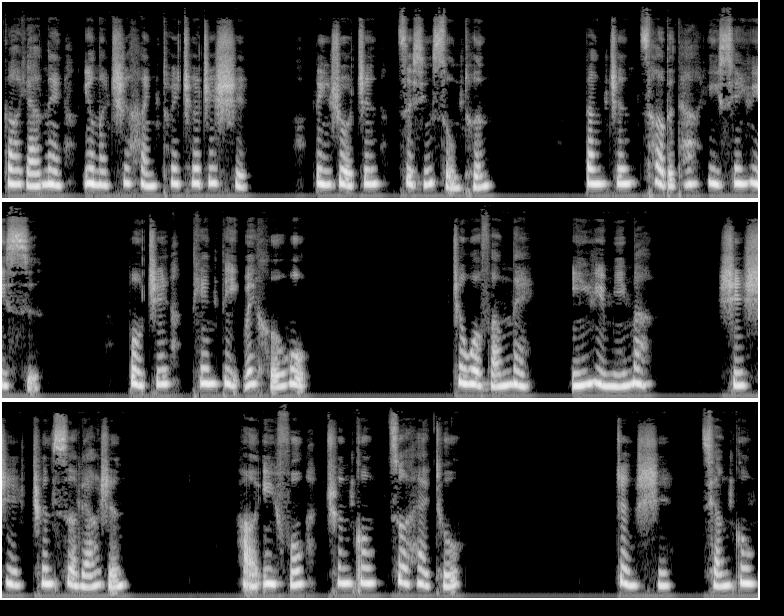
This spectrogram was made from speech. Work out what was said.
高衙内用那痴汉推车之势，令若真自行耸臀，当真操得他欲仙欲死，不知天地为何物。这卧房内淫欲弥漫，实是春色撩人。好一幅春宫做爱图，正是强弓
